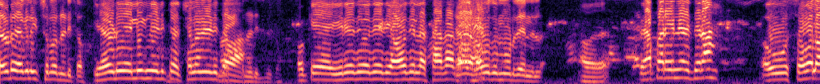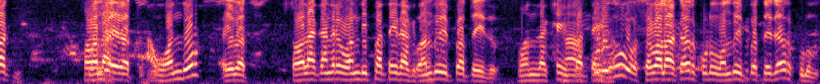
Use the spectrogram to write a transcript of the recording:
ಎರಡು ಎಗ್ಲಿಗೆ ಚಲೋ ನಡೀತಾವ. ಎರಡು ಎಲ್ಲಿಗೆ ನಡೀತಾವ ಚಲೋ ನಡೀತಾವ? ನಡೀತಾವ ಓಕೆ ಇರೋದು ಓದೇದು ಯಾವುದಿಲ್ಲ ಸಾದ ಹೌದು ಮೂರ್ದೇನಿಲ್ಲ ವ್ಯಾಪಾರ ಏನ್ ಹೇಳ್ತೀರಾ? ಅವು ಸವಾಲಾಕ್ ಒಂದು ಐವತ್ತು. ಒಂದು? ಐವತ್ತು. ಸೋಲಾಕ್ ಅಂದ್ರೆ ಒಂದ್ ಇಪ್ಪತ್ತೈದು ಆಗುತ್ತೆ ಒಂದು ಇಪ್ಪತ್ತೈದು. ಒಂದ್ ಲಕ್ಷ ಇಪ್ಪತ್ತೈದು. ಕುಡುದು ಸವಾಲಾಕ್ ಆದ್ರೆ ಕುಡು ಒಂದು ಇಪ್ಪತ್ತೈದು ಆದ್ರೆ ಕುಡುದು.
